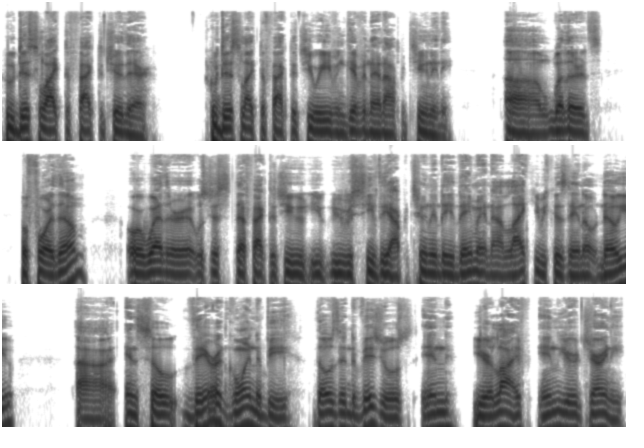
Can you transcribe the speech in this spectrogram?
who dislike the fact that you're there who dislike the fact that you were even given that opportunity, uh, whether it's before them or whether it was just the fact that you, you, you received the opportunity. They may not like you because they don't know you. Uh, and so there are going to be those individuals in your life, in your journey,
